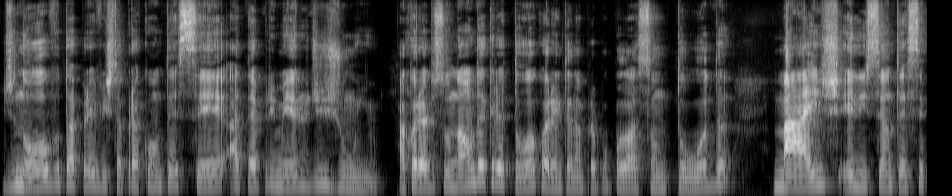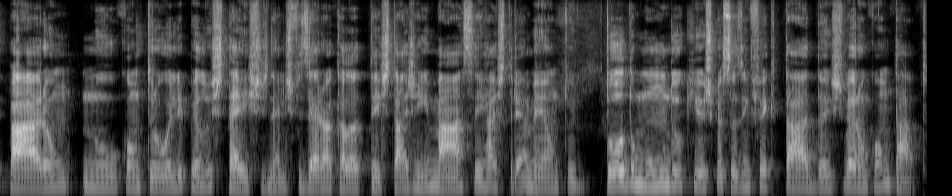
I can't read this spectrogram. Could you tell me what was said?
de novo, está prevista para acontecer até 1 de junho. A Coreia do Sul não decretou a quarentena para a população toda, mas eles se anteciparam no controle pelos testes, né? Eles fizeram aquela testagem em massa e rastreamento todo mundo que as pessoas infectadas tiveram contato.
